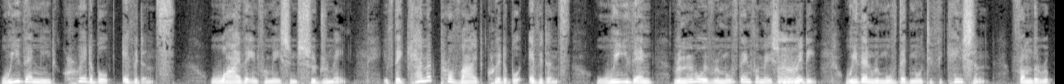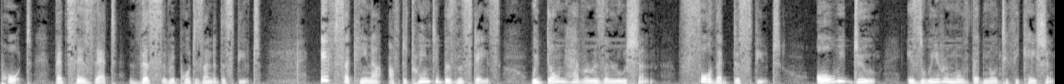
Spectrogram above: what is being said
we then need credible evidence why the information should remain. If they cannot provide credible evidence, we then, remember we've removed the information mm. already, we then remove that notification from the report that says that this report is under dispute. If Sakina, after 20 business days, we don't have a resolution for that dispute, all we do is we remove that notification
